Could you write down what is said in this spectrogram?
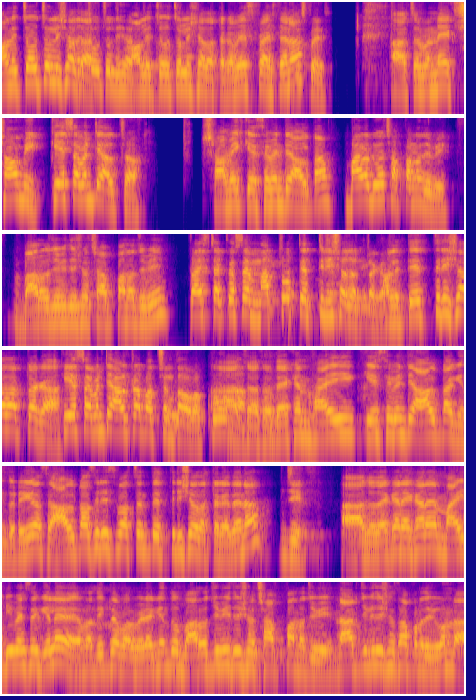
অনলি চৌচল্লিশ হাজার? 44,000 অনলি চৌচল্লিশ হাজার টাকা বেস্ট প্রাইস তাই না? প্রাইস আচ্ছা এবার next Xiaomi K seventy Xiaomi K seventy ultra বারো দুশো ছাপ্পান্ন জিবি। বারো জিবি দুশো ছাপ্পান্ন জিবি। প্রাইস থাকতেছে মাত্র তেত্রিশ হাজার টাকা। অনলি তেত্রিশ হাজার টাকা। কে সেভেন্টি আলট্রা পাচ্ছেন তাও আবার আচ্ছা আচ্ছা দেখেন ভাই কে সেভেন্টি আলট্রা কিন্তু ঠিক আছে? আলট্রা সিরিজ পাচ্ছেন তেত্রিশ হাজার টাকা তাই না? জি। আচ্ছা দেখেন এখানে মাই ডিভাইসে গেলে আমরা দেখতে পারব এটা কিন্তু বারো জিবি দুইশো ছাপ্পান্ন জিবি আট জিবি দুইশো ছাপ্পান্ন জিবি কোনটা?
